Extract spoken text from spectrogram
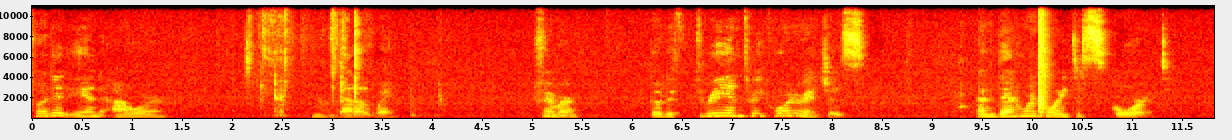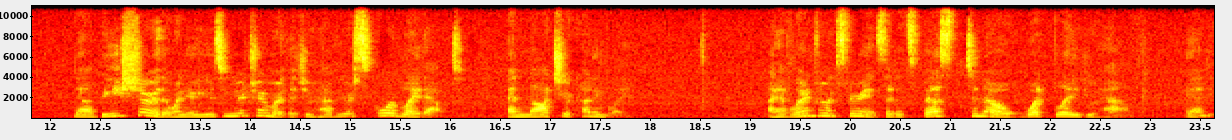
put it in our, hmm, that out of the way, trimmer, go to three and three quarter inches, and then we're going to score it. Now be sure that when you're using your trimmer that you have your score blade out and not your cutting blade. I have learned from experience that it's best to know what blade you have handy.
